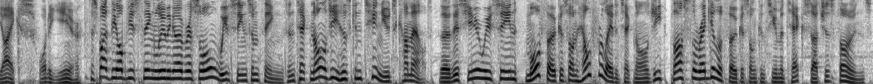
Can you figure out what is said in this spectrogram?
Yikes, what a year. Despite the obvious thing looming over us all, we've seen some things, and technology has continued to come out. Though this year we've seen more focus on health related technology, plus the regular focus on consumer tech such as phones.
